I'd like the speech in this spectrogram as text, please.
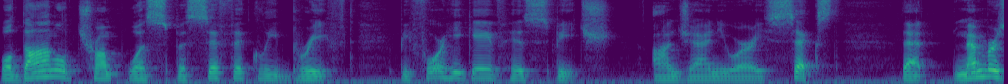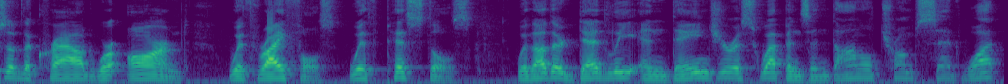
Well, Donald Trump was specifically briefed before he gave his speech on January 6th that members of the crowd were armed with rifles, with pistols, with other deadly and dangerous weapons. And Donald Trump said, What?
